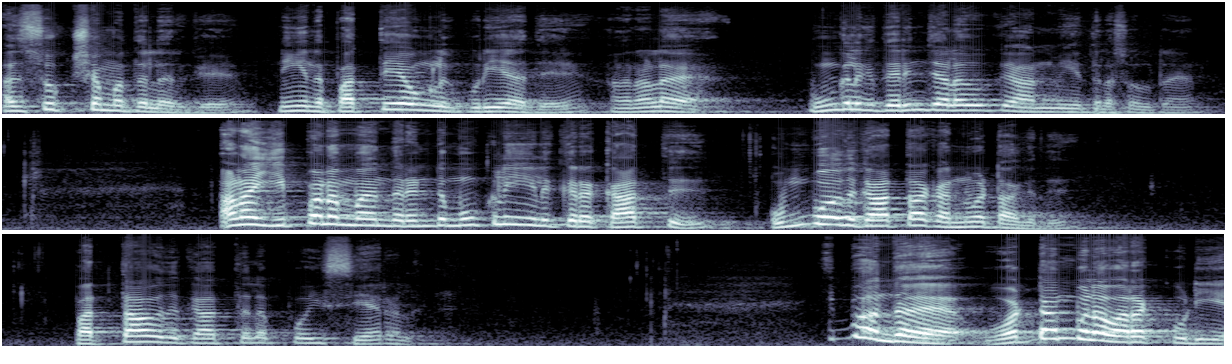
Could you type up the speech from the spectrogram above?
அது சூக்ஷமத்தில் இருக்கு. நீங்கள் இந்த பத்தே உங்களுக்கு புரியாது. அதனால் உங்களுக்கு தெரிஞ்ச அளவுக்கு ஆன்மீகத்தில் சொல்கிறேன் ஆனால் இப்போ நம்ம இந்த ரெண்டு மூக்கிலையும் இழுக்கிற காற்று ஒம்பது காற்றாக கன்வெர்ட் ஆகுது. பத்தாவது காற்றுல போய் சேரலை. இப்போ அந்த உடம்புல வரக்கூடிய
